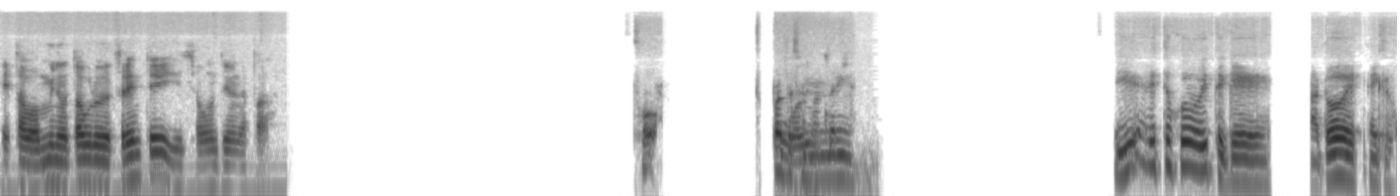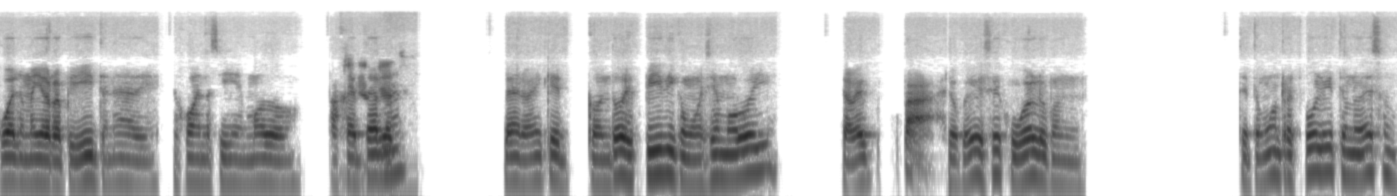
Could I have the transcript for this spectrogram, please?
estaba un minotauro de frente y el chabón tiene una espada. Oh, en bien, mandarín. Y este juego, viste que a todo hay que jugarlo medio rapidito, nada de jugando así en modo paja eterna. Claro, hay que con todo speed y como decíamos hoy, saber pa, lo que debe ser jugarlo con. Te tomó un Red Bull, viste, uno de esos.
